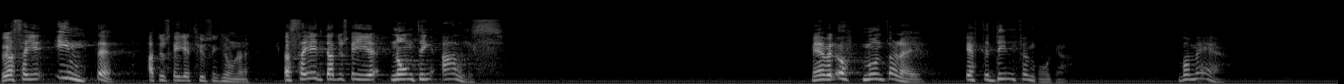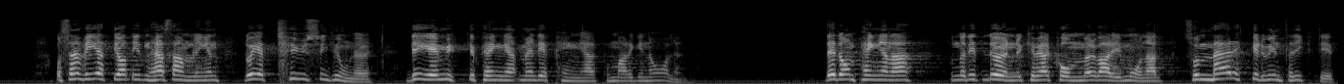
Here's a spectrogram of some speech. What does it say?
Och jag säger inte att du ska ge tusen kronor. Jag säger inte att du ska ge någonting alls. Men jag vill uppmuntra dig efter din förmåga. Var med. Och sen vet jag att i den här samlingen, då är tusen kronor, det är mycket pengar, men det är pengar på marginalen. Det är de pengarna som när ditt lönekuvert kommer varje månad, så märker du inte riktigt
